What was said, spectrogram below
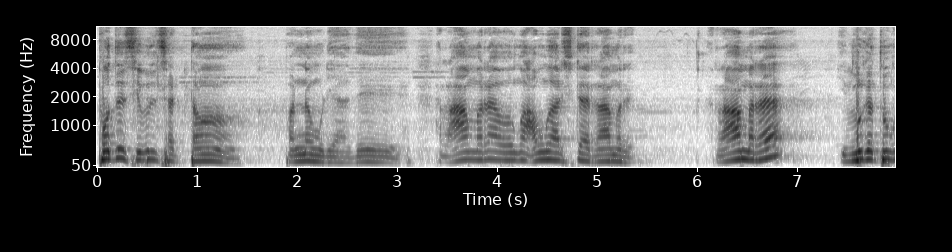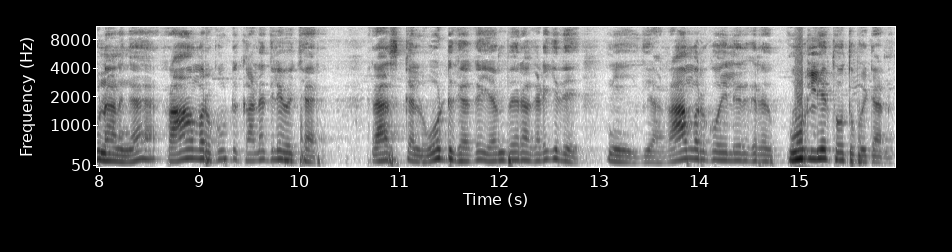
பொது சிவில் சட்டம் பண்ண முடியாது. ராமரை அவங்க அவங்க அரிச்சிட்டார் ராமர். ராமரை இவங்க தூக்குனானுங்க. ராமரை கூப்பிட்டு கணத்திலே வச்சார். ராஸ்கல் ஓட்டு கேட்க என் பேராக கிடைக்குது. நீ ராமர் கோயில் இருக்கிற ஊர்லேயே தோற்று போயிட்டானு.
